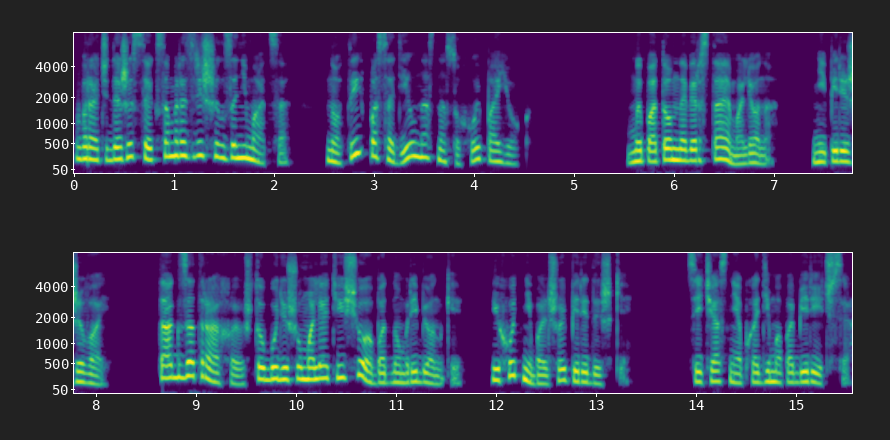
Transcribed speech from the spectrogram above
Врач даже сексом разрешил заниматься, но ты посадил нас на сухой паёк. Мы потом наверстаем, Алена. Не переживай. Так затрахаю, что будешь умолять еще об одном ребенке и хоть небольшой передышке. Сейчас необходимо поберечься.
